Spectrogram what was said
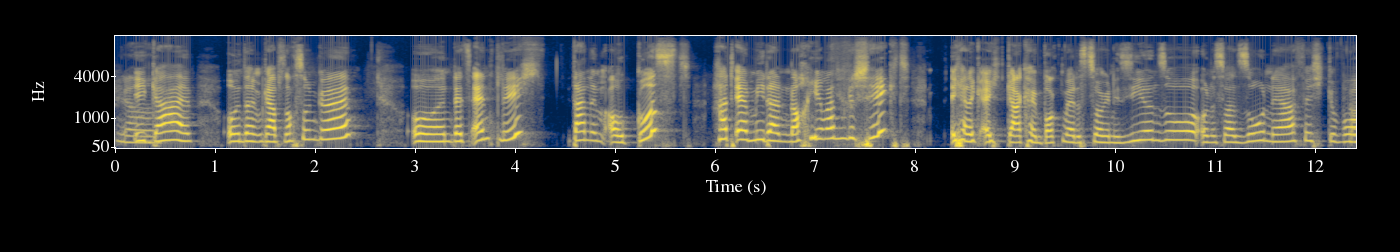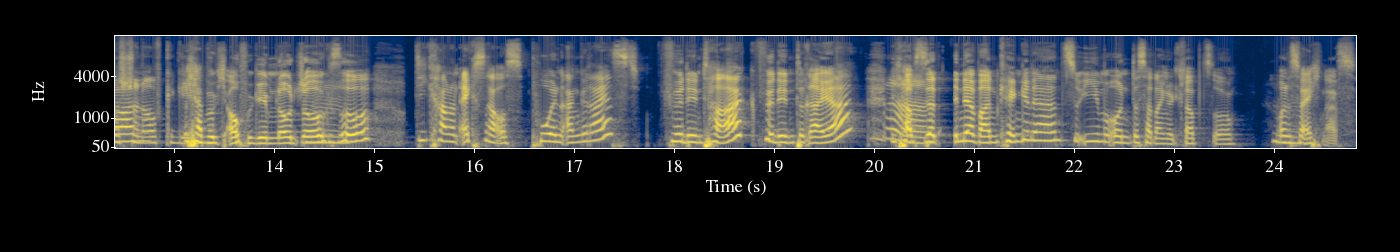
ja. Egal. Und dann gab's noch so ein Girl und letztendlich, dann im August, hat er mir dann noch jemanden geschickt. Ich hatte echt gar keinen Bock mehr, das zu organisieren, so, und es war so nervig Du hast geworden. schon aufgegeben. Ich habe wirklich aufgegeben, no joke, Mhm. so. Die kam dann extra aus Polen angereist für den Tag, für den Dreier. Ich habe Ah. sie dann in der Bahn kennengelernt zu ihm und das hat dann geklappt so. Und es war Hm. echt nice.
